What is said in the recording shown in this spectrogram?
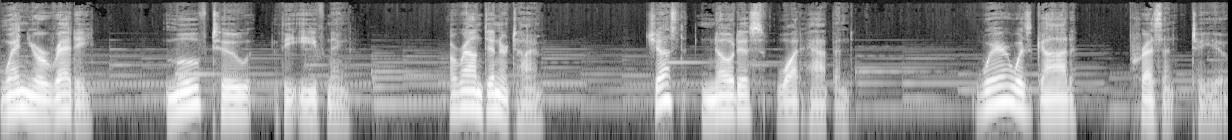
When you're ready, move to the evening. around dinner time. Just notice what happened. Where was God present to you?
